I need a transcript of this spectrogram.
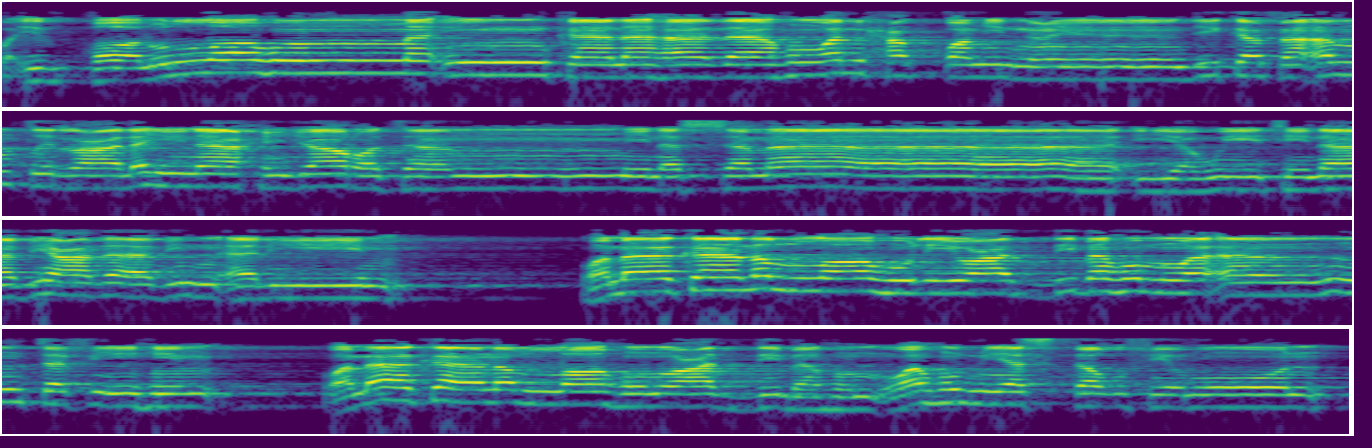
واذ قالوا اللهم ان كان هذا هو الحق من عندك فامطر علينا حجاره من السماء يويتنا بعذاب اليم وما كان الله ليعذبهم وانت فيهم وما كان الله معذبهم وهم يستغفرون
